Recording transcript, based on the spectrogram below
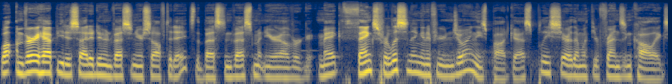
Well, I'm very happy you decided to invest in yourself today. It's the best investment you'll ever make. Thanks for listening. And if you're enjoying these podcasts, please share them with your friends and colleagues.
